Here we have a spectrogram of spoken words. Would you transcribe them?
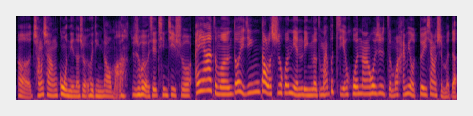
呃，常常过年的时候也会听到嘛，就是会有些亲戚说：“哎呀，怎么都已经到了适婚年龄了，怎么还不结婚啊？或是怎么还没有对象什么的？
